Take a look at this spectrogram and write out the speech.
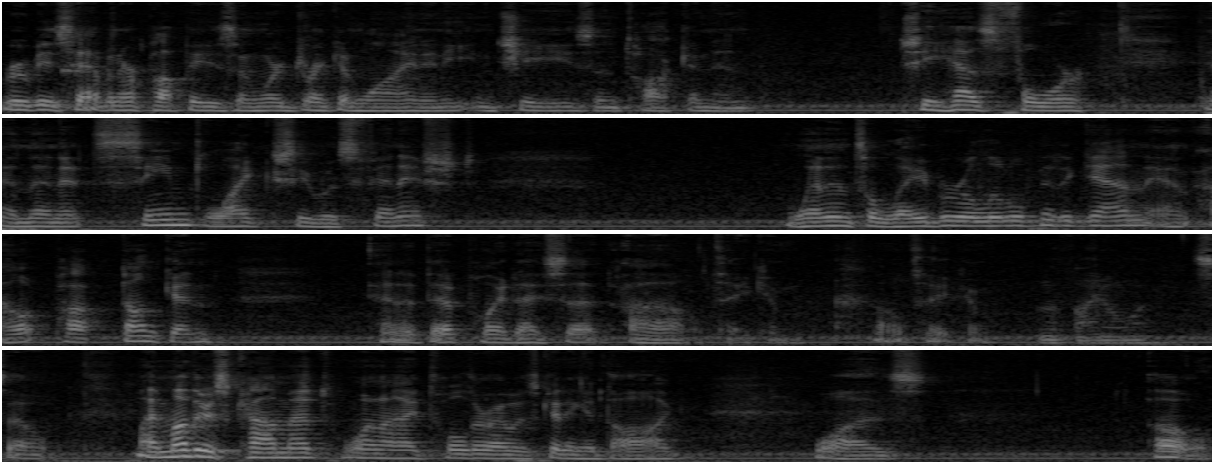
Ruby's having her puppies, and we're drinking wine and eating cheese and talking. And she has four. And then it seemed like she was finished. Went into labor a little bit again, and out popped Duncan. And at that point, I said, "I'll take him. I'll take him." The final one. So, my mother's comment when I told her I was getting a dog was, "Oh,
